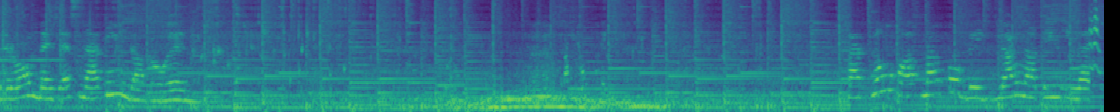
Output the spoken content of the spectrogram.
dalawang beses natin gagawin. Cup ng tubig lang natin ilagay.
